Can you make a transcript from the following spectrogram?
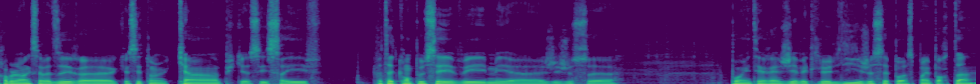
Probablement que ça veut dire euh, que c'est un camp puis que c'est safe. Peut-être qu'on peut saver, mais euh, j'ai juste euh, pas interagi avec le lit. Je sais pas, c'est pas important.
